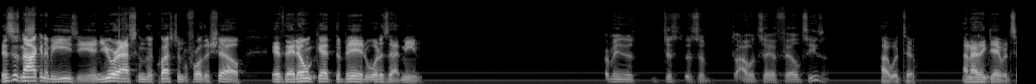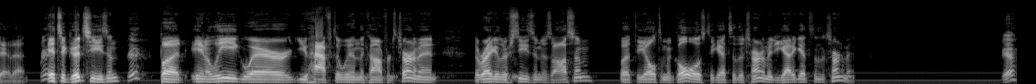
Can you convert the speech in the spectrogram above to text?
this is not going to be easy. And you were asking the question before the show: if they don't get the bid, what does that mean? I mean, it's just it's a I would say a failed season. I would too. And I think they would say that. Yeah. It's a good season, Yeah. but in a league where you have to win the conference tournament, the regular season is awesome, but the ultimate goal is to get to the tournament. You got to get to the tournament. Yeah.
